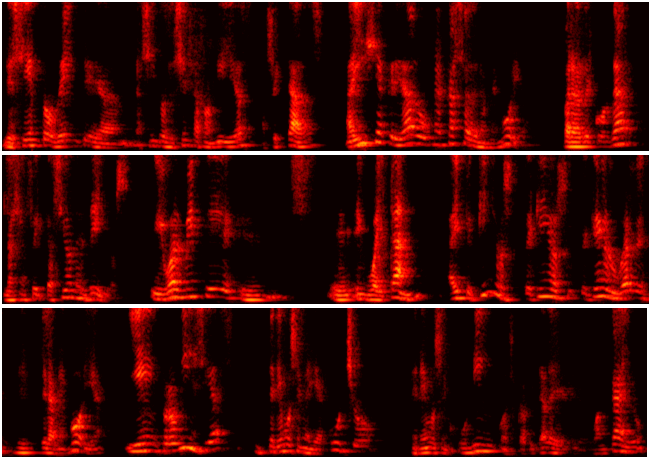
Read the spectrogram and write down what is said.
de 120 a, 160 familias afectadas, ahí se ha creado una casa de la memoria para recordar las afectaciones de ellos. Igualmente, en Huaycán hay pequeños, pequeños, pequeños lugares de, la memoria y en provincias tenemos en Ayacucho, tenemos en Junín, con su capital Huancayo,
